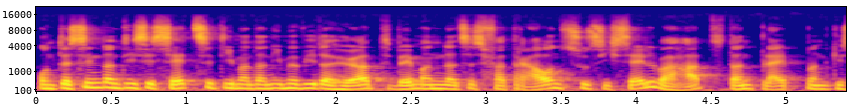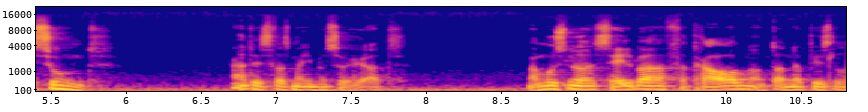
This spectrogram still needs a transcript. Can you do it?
Und das sind dann diese Sätze, die man dann immer wieder hört, wenn man das Vertrauen zu sich selber hat, dann bleibt man gesund. Ja, das ist, was man immer so hört. Man muss nur selber vertrauen und dann ein bisschen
